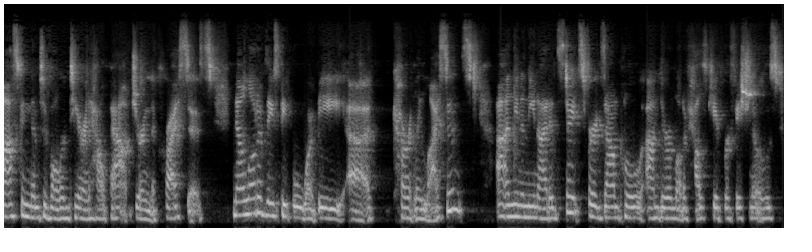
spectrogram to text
asking them to volunteer and help out during the crisis. Now, a lot of these people won't be uh, currently licensed. Uh, and then in the United States, for example, um, there are a lot of healthcare professionals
